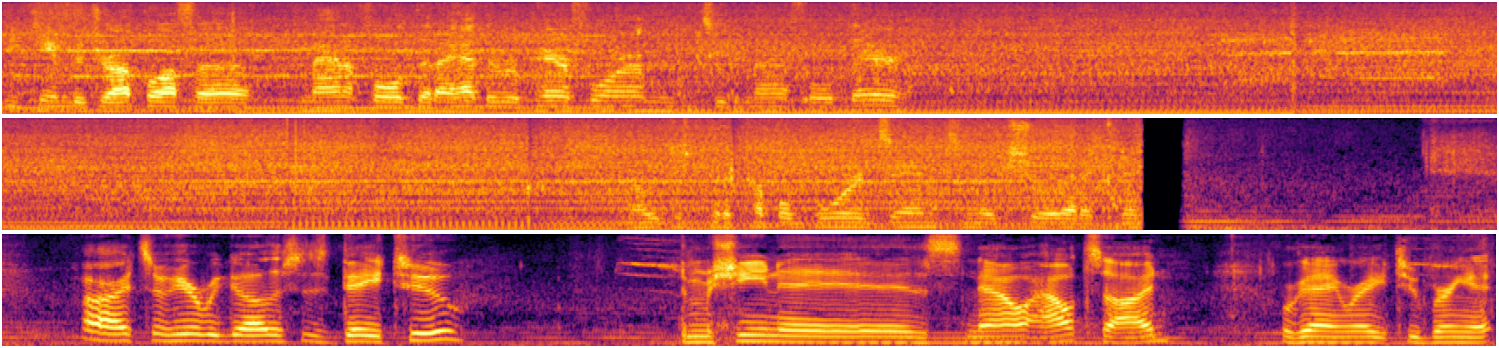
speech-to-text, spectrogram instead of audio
he came to drop off a manifold that I had to repair for him. Can see the manifold there. Now we just put a couple boards in to make sure that it all right, so here we go. This is day two. The machine is now outside. We're getting ready to bring it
